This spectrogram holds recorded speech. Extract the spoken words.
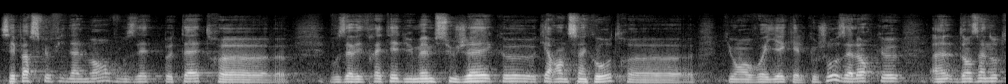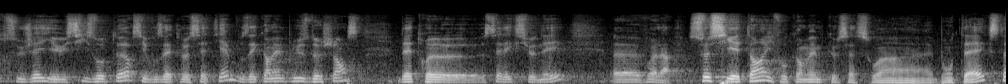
c'est parce que finalement vous êtes peut-être, euh, vous avez traité du même sujet que 45 autres euh, qui ont envoyé quelque chose, alors que dans un autre sujet il y a eu six auteurs. Si vous êtes le septième, vous avez quand même plus de chances d'être euh, sélectionné. voilà. Ceci étant, il faut quand même que ça soit un bon texte.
